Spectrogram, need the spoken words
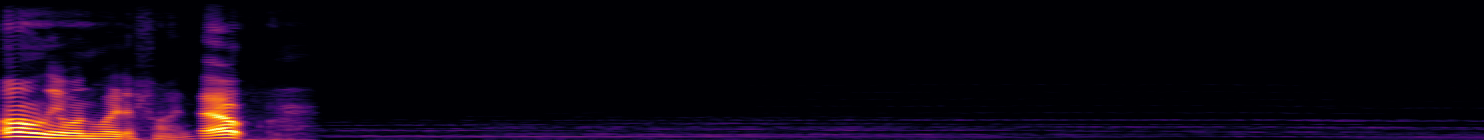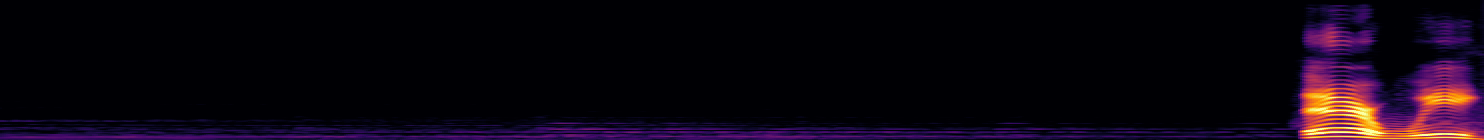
Only one way to find out. There we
